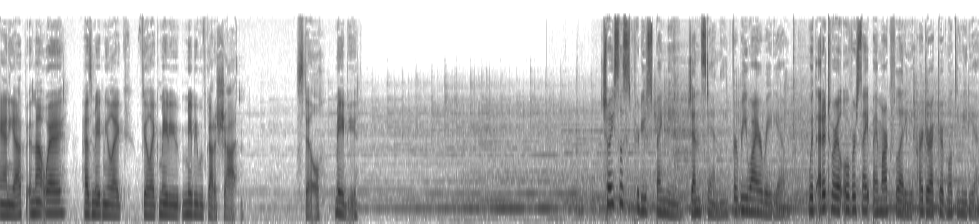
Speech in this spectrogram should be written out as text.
ante up in that way has made me like feel like maybe maybe we've got a shot. Still, maybe. Choiceless is produced by me, Jen Stanley, for Rewire Radio with editorial oversight by Mark Folletti, our director of multimedia.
